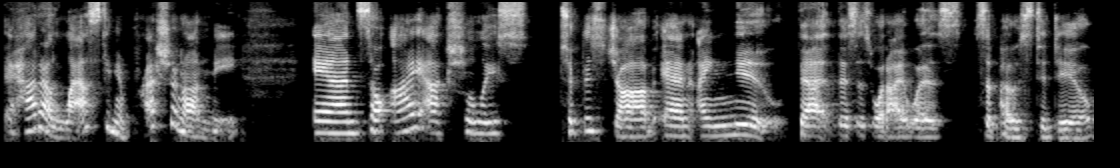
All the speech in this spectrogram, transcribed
had a lasting impression on me. And so I actually took this job and I knew that this is what I was supposed to do.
